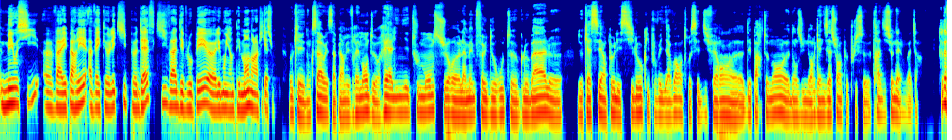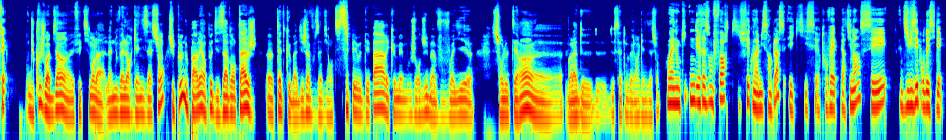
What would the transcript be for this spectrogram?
Mais aussi va aller parler avec l'équipe dev qui va développer les moyens de paiement dans l'application. Ok, donc ça, ouais, ça permet vraiment de réaligner tout le monde sur la même feuille de route globale, de casser un peu les silos qu'il pouvait y avoir entre ces différents départements dans une organisation un peu plus traditionnelle, on va dire. Tout à fait. Du coup, je vois bien effectivement la, la, nouvelle organisation. Tu peux nous parler un peu des avantages, euh, peut-être que bah, déjà vous aviez anticipé au départ et que même aujourd'hui bah, vous voyez euh, sur le terrain, euh, voilà, de, de, de, cette nouvelle organisation. Ouais, donc une des raisons fortes qui fait qu'on a mis ça en place et qui s'est retrouvé être pertinent, c'est diviser pour décider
